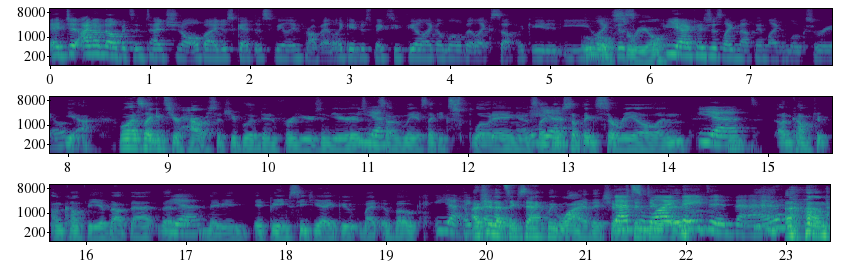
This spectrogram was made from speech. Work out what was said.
it. Just, I don't know if it's intentional, but I just get this feeling from it. Like it just makes you feel like a little bit like suffocated. E, like just surreal. yeah, because just like nothing like looks real. Yeah. Well, it's like it's your house that you've lived in for years and years, Yeah. and suddenly it's like exploding, and it's like Yeah. there's something surreal and Yeah, uncomfortable, uncomfy about that. That Yeah. maybe it being CGI goop might evoke. yeah. Exactly. I'm sure that's exactly why they chose That's to do why it. they did that. um,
